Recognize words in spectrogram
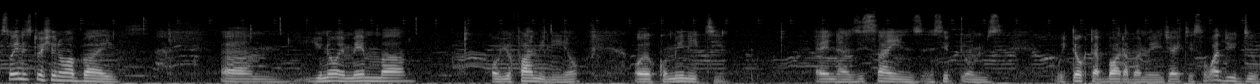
so in a situation whereby um you know a member of your family, you know, or a community and has these signs and symptoms we talked about about meningitis. So what do you do?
